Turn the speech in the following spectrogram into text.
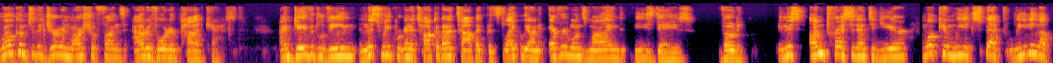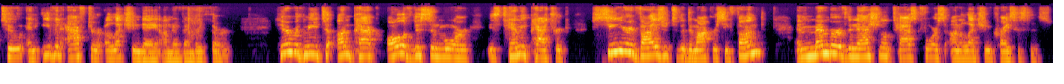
Welcome to the German Marshall Fund's Out of Order podcast. I'm David Levine, and this week we're going to talk about a topic that's likely on everyone's mind these days voting. In this unprecedented year, what can we expect leading up to and even after Election Day on November 3rd? Here with me to unpack all of this and more is Tammy Patrick, Senior Advisor to the Democracy Fund and member of the National Task Force on Election Crises.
